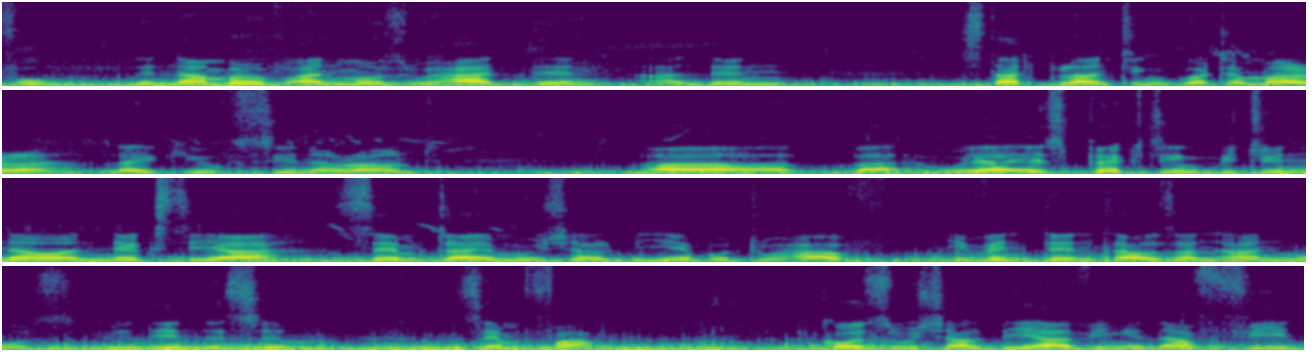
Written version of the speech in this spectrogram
from the number of animals we had then, and then start planting Guatemala like you've seen around. Uh, but we are expecting between now and next year, same time, we shall be able to have even 10,000 animals within the same, same farm because we shall be having enough feed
